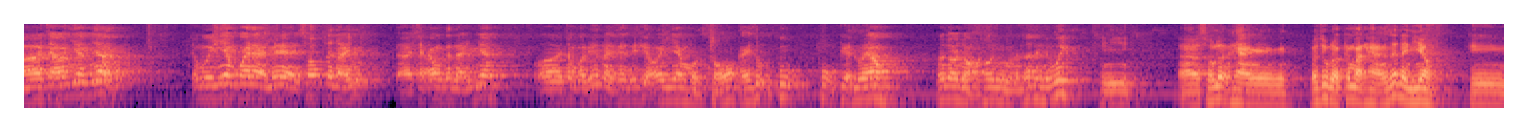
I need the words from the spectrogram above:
À, chào anh em nhé Chào mừng anh em quay lại với lại shop Tân Ánh. À, Chào ông Tân Ánh nhé à, ờ, Trong clip này sẽ giới thiệu anh em một số cái dụng cụ phụ kiện nuôi ong. Nó nhỏ nhỏ thôi nhưng mà nó rất là hữu ích. Thì à, số lượng hàng nói chung là cái mặt hàng rất là nhiều. Thì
